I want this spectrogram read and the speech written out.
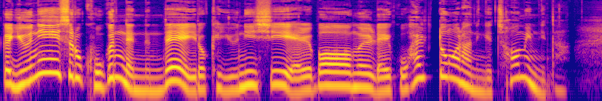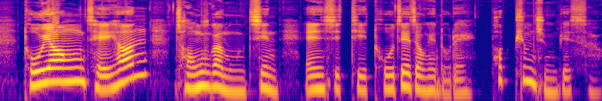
그러니까 유닛으로 곡은 냈는데 이렇게 유닛이 앨범을 내고 활동을 하는 게 처음입니다. 도영, 재현, 정우가 뭉친 NCT 도재정의 노래 퍼퓸 준비했어요.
